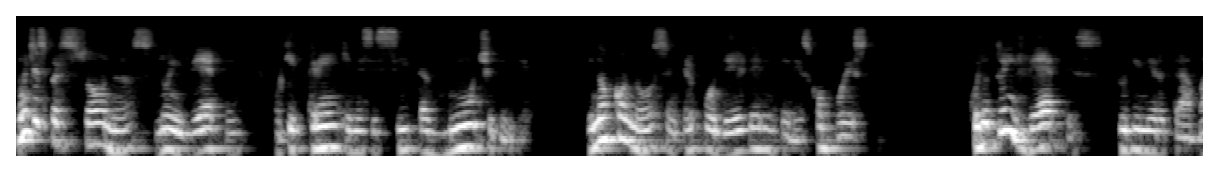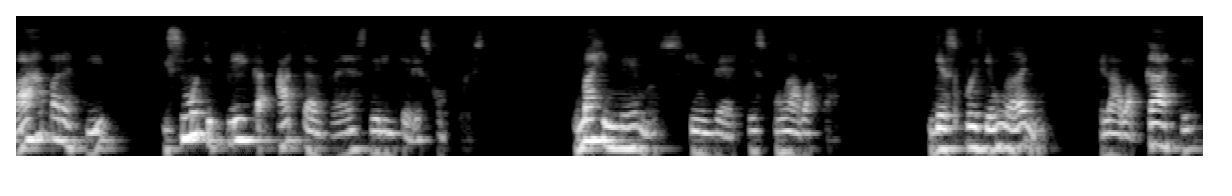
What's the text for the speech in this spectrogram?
Muitas pessoas não invertem porque creem que necessitam muito dinheiro e não conhecem o poder do interesse composto. Quando tu invertes, tu dinheiro trabalha para ti e se multiplica através do interesse composto. Imaginemos que invertes um aguacate e depois de um ano, o aguacate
